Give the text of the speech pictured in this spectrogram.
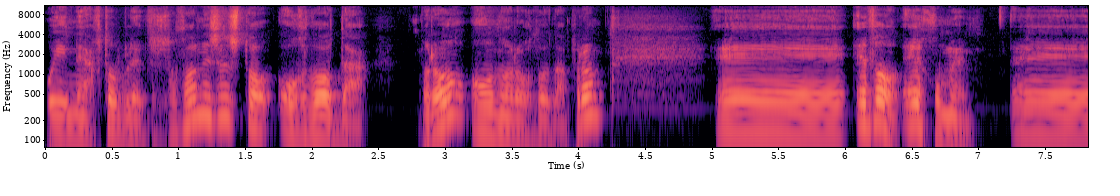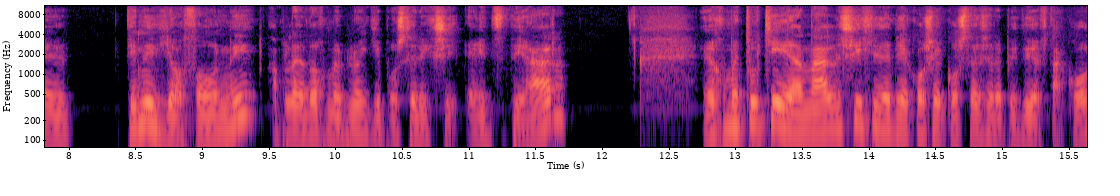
που είναι αυτό που βλέπετε στο οθόνη σας, το 80 Pro, Honor 80 Pro. Ε, εδώ έχουμε ε, την ίδια οθόνη, απλά εδώ έχουμε πλέον και υποστήριξη HDR. Έχουμε 2K ανάλυση 1224x2700,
